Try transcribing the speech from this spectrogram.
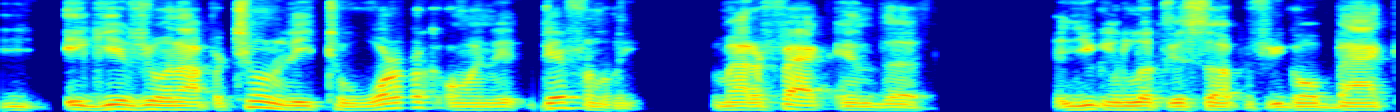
it gives you an opportunity to work on it differently. Matter of fact, in the and you can look this up if you go back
